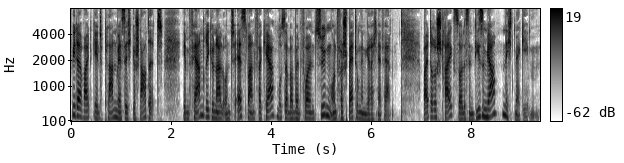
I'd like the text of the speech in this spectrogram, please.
wieder weitgehend planmäßig gestartet. Im Fern-, Regional- und S-Bahn-Verkehr muss aber mit vollen Zügen und Verspätungen gerechnet werden. Weitere Streiks soll es in diesem Jahr nicht mehr geben.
